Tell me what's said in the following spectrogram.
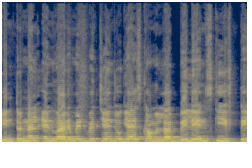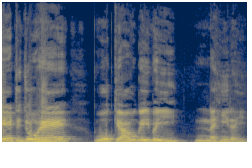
इंटरनल एनवायरमेंट में चेंज हो गया इसका मतलब बैलेंस की स्टेट जो है, वो क्या हो गई भाई? नहीं रही।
